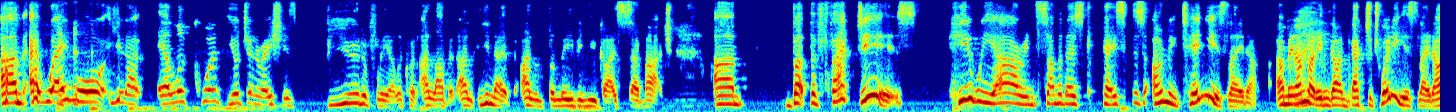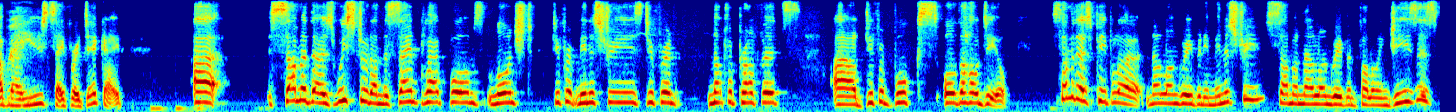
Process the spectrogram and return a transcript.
um, and way more, you know, eloquent. Your generation is beautifully eloquent. I love it. I, you know, I believe in you guys so much. Um, but the fact is, here we are in some of those cases only 10 years later. I mean, right. I'm not even going back to 20 years later. I've right. known you, say, for a decade. Uh, some of those, we stood on the same platforms, launched different ministries, different not for profits, uh, different books, all the whole deal. Some of those people are no longer even in ministry. Some are no longer even following Jesus.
